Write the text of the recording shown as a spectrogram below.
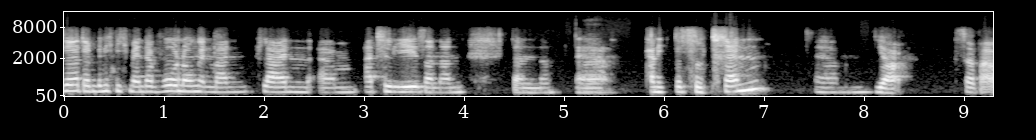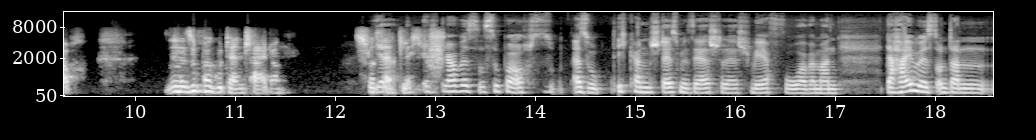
ja, dann bin ich nicht mehr in der Wohnung, in meinem kleinen ähm, Atelier, sondern dann äh, kann ich das so trennen. Ähm, ja, ist aber auch eine super gute Entscheidung. Schlussendlich. Ja, ich glaube, es ist super auch, also ich kann, stelle es mir sehr, sehr schwer vor, wenn man daheim ist und dann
